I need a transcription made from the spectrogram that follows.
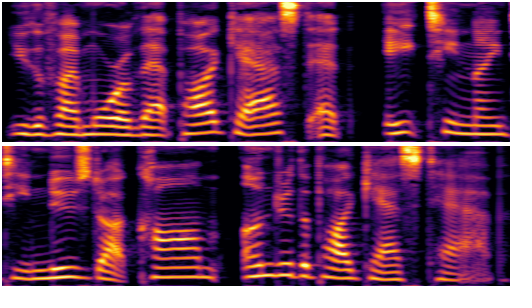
You can find more of that podcast at 1819news.com under the podcast tab.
